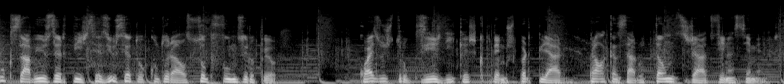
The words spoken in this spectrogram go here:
O que sabem os artistas e o setor cultural sobre fundos europeus? Quais os truques e as dicas que podemos partilhar para alcançar o tão desejado financiamento?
